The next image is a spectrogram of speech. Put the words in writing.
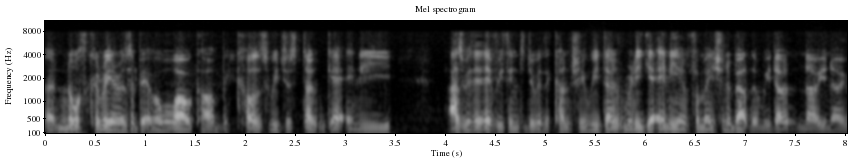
at North Korea as a bit of a wild card because we just don't get any, as with everything to do with the country, we don't really get any information about them. We don't know, you know,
